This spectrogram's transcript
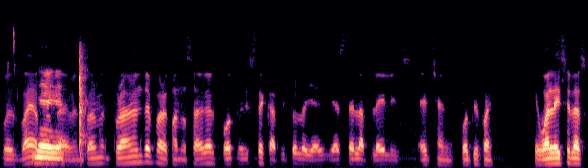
pues vaya, pues, eventualmente, probablemente para cuando salga el pod, este capítulo ya, ya esté la playlist hecha en Spotify. Igual ahí se las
